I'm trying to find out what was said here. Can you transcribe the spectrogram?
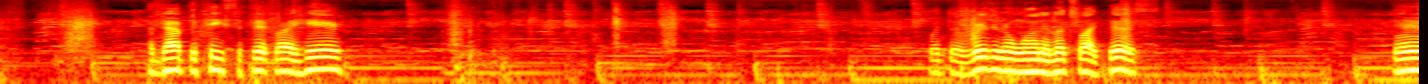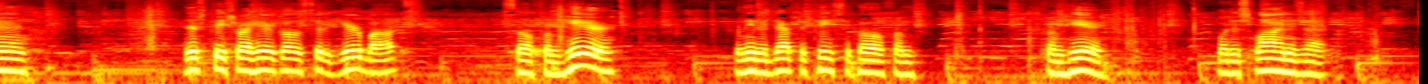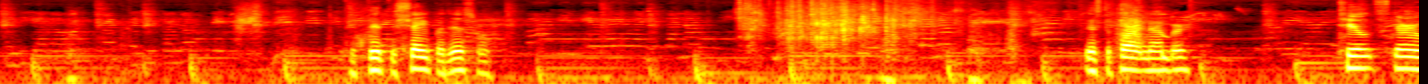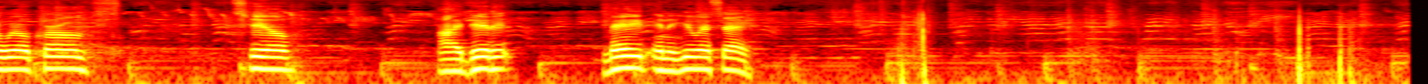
adapter piece to fit right here. With the original one, it looks like this. And this piece right here goes to the gearbox. So from here, we need an adapter piece to go from from here where the spline is at. To fit the shape of this one. This the part number. Tilt steering wheel chrome steel. I did it. Made in the USA.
